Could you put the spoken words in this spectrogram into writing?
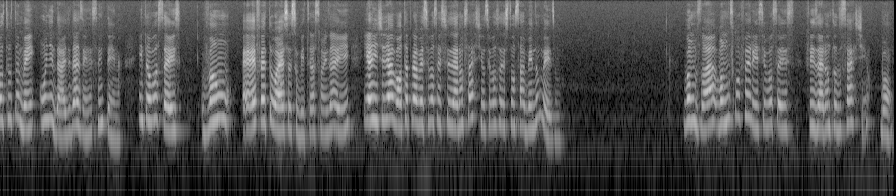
outro também unidade, dezena e centena. Então, vocês vão é, efetuar essas subtrações aí e a gente já volta para ver se vocês fizeram certinho, se vocês estão sabendo mesmo. Vamos lá, vamos conferir se vocês fizeram tudo certinho. Bom,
